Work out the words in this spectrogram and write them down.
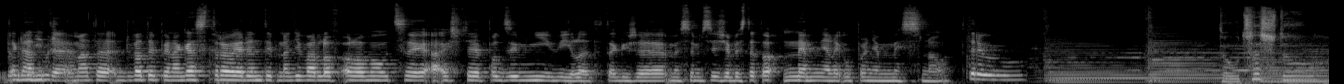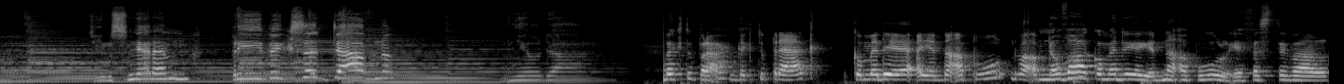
Dobrá vidíte, atmosféra. máte dva typy na gastro, jeden typ na divadlo v Olomouci a ještě podzimní výlet, takže myslím si, že byste to neměli úplně mysnout. True. tou cestou, tím směrem, prý bych se dávno měl dát. Back to Prague. Back to Prague. Komedie a jedna a půl, dva a půl. Nová komedie jedna a půl je festival,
